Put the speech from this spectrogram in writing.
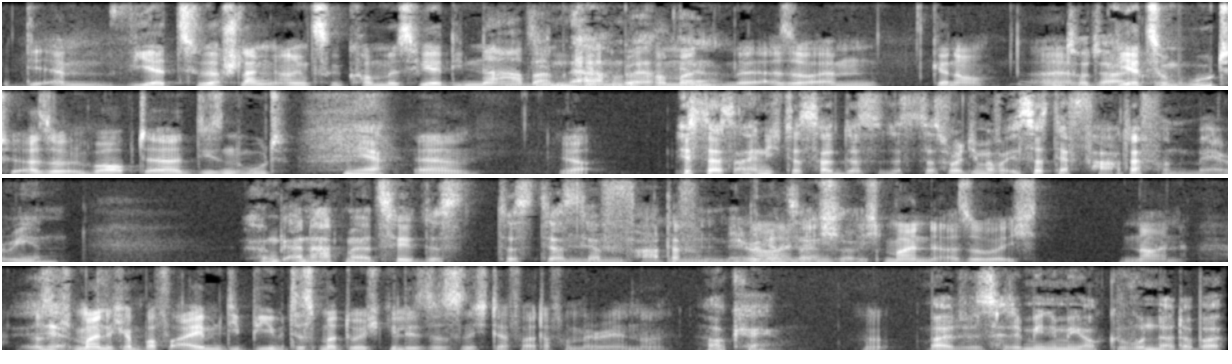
Genau, die, ähm, wie er zu der Schlangenangst gekommen ist, wie er die Narbe am Kinn bekommen hat. Ja. Also, ähm, genau. Äh, wie er cool. zum Hut, also überhaupt äh, diesen Hut. Ja. Äh, ja. Ist das eigentlich, das, das, das, das wollte ich mal, ist das der Vater von Marion? Irgendeiner hat mir erzählt, dass, dass das der Vater von Marion nein, sein ich, soll. Ich meine, also ich, nein. Also ich meine, ich habe auf IMDb das mal durchgelesen, das ist nicht der Vater von Marion, nein. Okay. Ja. Weil das hätte mich nämlich auch gewundert, aber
